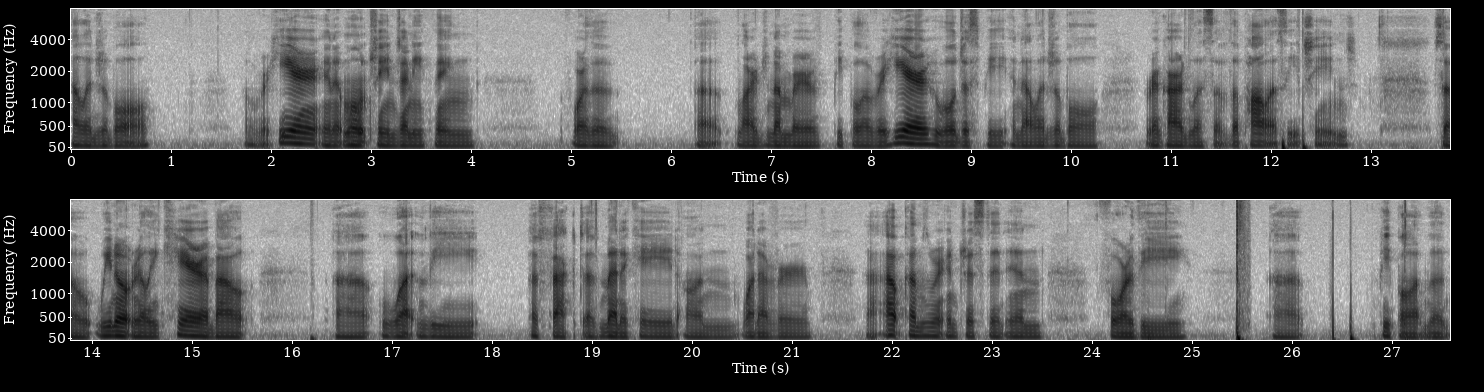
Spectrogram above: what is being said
eligible over here, and it won't change anything for the a large number of people over here who will just be ineligible regardless of the policy change. So we don't really care about uh, what the effect of Medicaid on whatever uh, outcomes we're interested in for the uh, people at the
